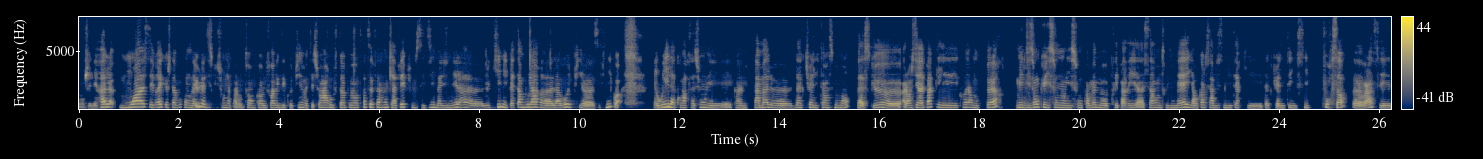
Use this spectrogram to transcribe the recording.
en général. Moi, c'est vrai que je t'avoue qu'on a eu la discussion il n'y a pas longtemps, encore une fois, avec des copines. On était sur un rooftop en train de se faire un café, puis on s'est dit, imaginez là, le Kim, il pète un boulard là-haut, et puis c'est fini, quoi. oui, la conversation est quand même pas mal d'actualité en ce moment, parce que, alors je dirais pas que les Coréens ont peur, mais disons qu'ils sont, ils sont quand même préparés à ça, entre guillemets. Il y a encore le service militaire qui est d'actualité ici pour ça. Euh, voilà, c'est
